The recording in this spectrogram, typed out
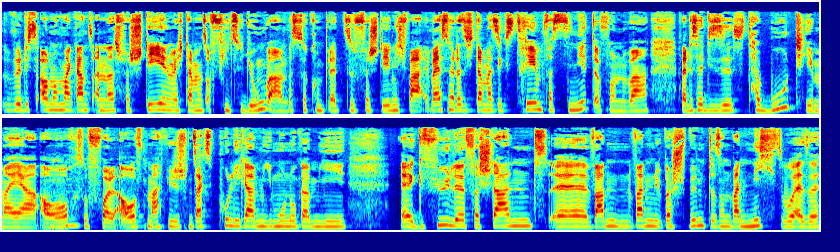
würde ich es auch noch mal ganz anders verstehen, weil ich damals auch viel zu jung war, um das so komplett zu verstehen. Ich war, ich weiß nur, dass ich damals extrem fasziniert davon war, weil das ja dieses Tabuthema ja auch mhm. so voll aufmacht, wie du schon sagst, Polygamie, Monogamie äh, Gefühle, Verstand, äh, wann, wann überschwimmt es und wann nicht. So, also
